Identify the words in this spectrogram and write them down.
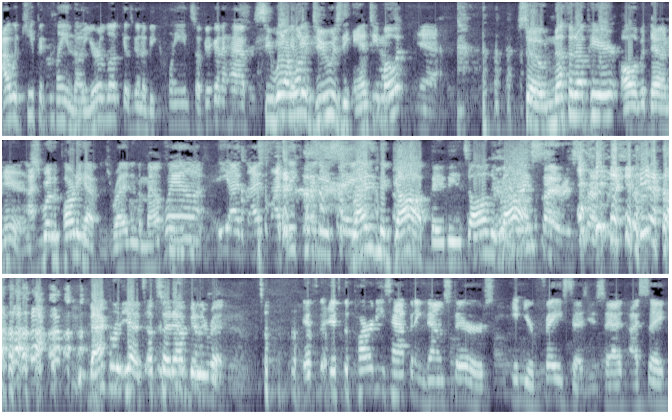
I would keep it clean though. Your look is going to be clean, so if you're going to have See what I want to do is the anti mullet. yeah. So nothing up here, all of it down here. This is where the party happens, right in the mouth. Well, yeah, I, I, I think when you say right in the gob, baby. It's all the Billy gob. Ray Cyrus. Backward, yeah, it's upside down Billy Ray. if the, if the party's happening downstairs in your face, as you say, I, I say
